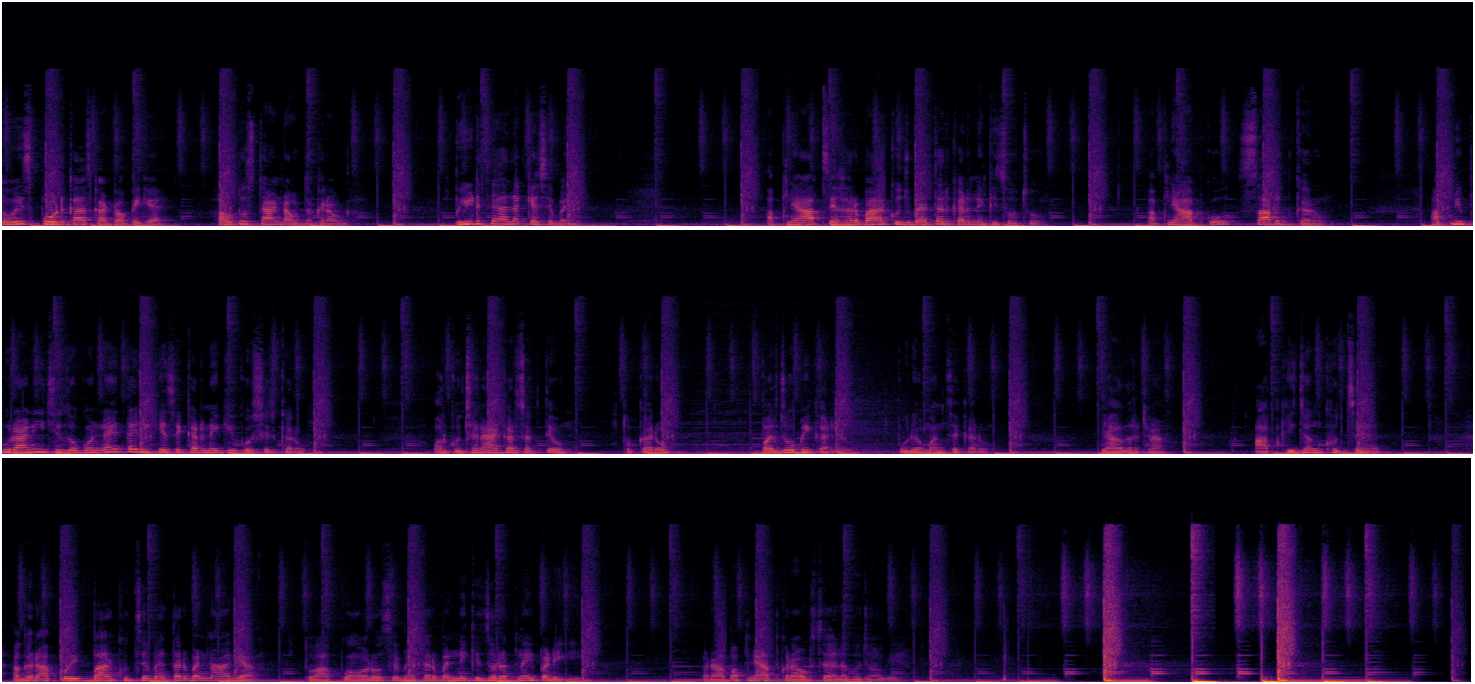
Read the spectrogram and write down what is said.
तो इस पॉडकास्ट का टॉपिक है how to stand out the crowd भीड़ से अलग कैसे बने? अपने आप से हर बार कुछ बेहतर करने की सोचो। अपने आप को साबित करो। अपनी पुरानी चीज़ों को नए तरीके से करने की कोशिश करो। और कुछ नया कर सकते हो तो करो। पर जो भी कर रहे हो, पूरे मन से करो। याद रखना, आपकी जंग खुद से है। अगर आपको एक बार खुद से बेहतर बनना आ गया तो आपको औरों से बेहतर बनने की ज़रूरत नहीं पड़ेगी। और आप अपने आप क्राउड से अलग हो जाओगे।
